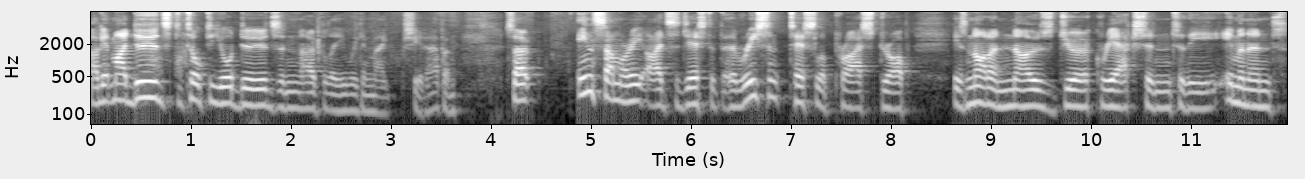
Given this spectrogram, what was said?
I'll get my dudes to talk to your dudes, and hopefully we can make shit happen. So, in summary, I'd suggest that the recent Tesla price drop is not a nose jerk reaction to the imminent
